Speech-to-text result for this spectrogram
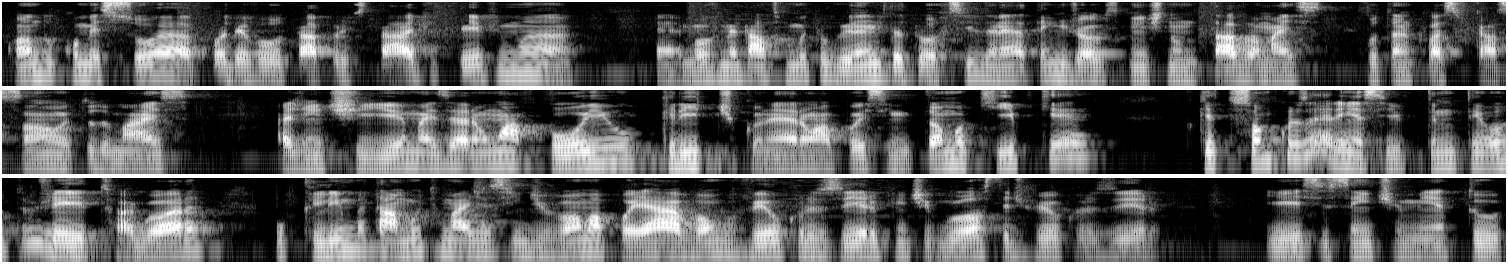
quando começou a poder voltar para o estádio, teve uma é, movimentação muito grande da torcida, né? Tem jogos que a gente não estava mais disputando classificação e tudo mais. A gente ia, mas era um apoio crítico, né? Era um apoio assim, estamos aqui porque, porque somos cruzeirenses, assim, porque não tem outro jeito. Agora o clima está muito mais assim de vamos apoiar, vamos ver o Cruzeiro, que a gente gosta de ver o Cruzeiro. E esse sentimento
